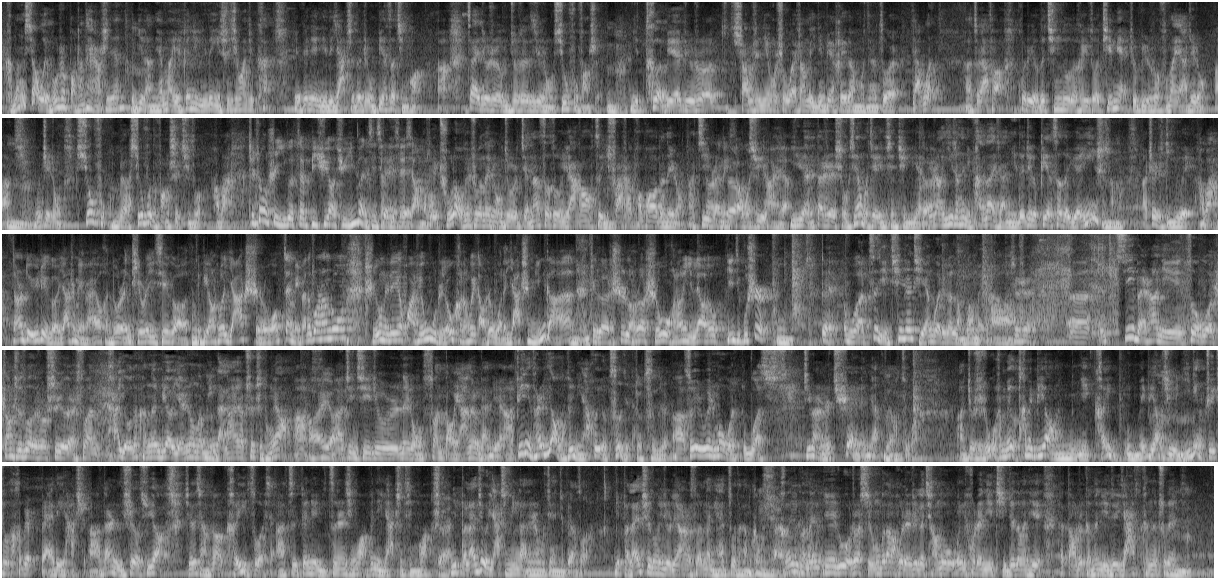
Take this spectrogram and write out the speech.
可能效果也不是说保持太长时间，一两年吧，也根据你的饮食习惯去看，也根据你的牙齿的这种变色情况啊。再就是我们就是这种修复方式，嗯，你特别比如说下颌神经或受外伤的已经变黑的，我们现在做牙冠。啊，做牙套，或者有的轻度的可以做贴面，就比如说氟斑牙这种啊，用这种修复，我们叫修复的方式去做，好吧？这就是一个在必须要去医院进行的一些项目了。对，除了我跟你说那种就是简单色素用牙膏自己刷刷泡泡的那种啊，基本都那效果去医院。但是首先我建议你先去医院，对就让医生给你判断一下你的这个变色的原因是什么啊，这是第一位，好吧？当然，对于这个牙齿美白，有很多人提出了一些个，就比方说牙齿，我在美白的过程当中使用的这些化学物质，有可能会导致我的牙齿敏感。这个吃冷热食物，可能饮料都引起不适。嗯，对我自己亲身体验过这个冷光美白，啊就是，呃，基本上你做过，当时做的时候是有点酸，它有的可能比较严重的敏感的还要吃止痛药啊，哎呀啊，近期就是那种酸倒牙那种感觉啊，毕竟它是药物，对你牙会有刺激的，有刺激。啊，所以为什么我我基本上是劝人家不要做。啊，就是如果说没有特别必要，你你可以，你没必要去一定追求特别白的牙齿啊。但是你是有需要，觉得想告可以做一下啊，自根据你自身情况，跟你牙齿情况，你本来就有牙齿敏感的人，我建议就不要做了。你本来吃东西就是两耳酸，那你还做它干嘛？更敏感很有可能因为如果说使用不当，或者这个强度，或者你体质的问题，它导致可能你这牙可能出现。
